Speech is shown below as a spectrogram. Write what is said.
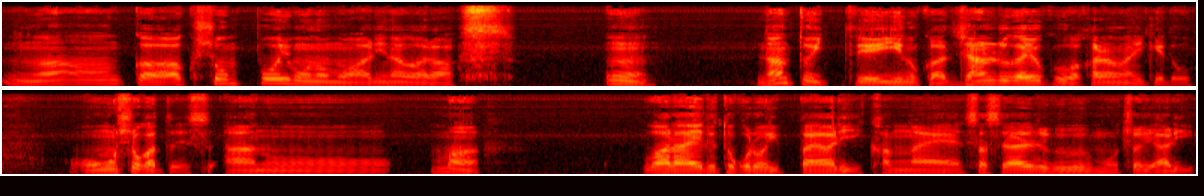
なんかアクションっぽいものもありながら、うん、なんと言っていいのか、ジャンルがよくわからないけど、面白かったです。あのー、まあ、笑えるところいっぱいあり、考えさせられる部分もちょいあり、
